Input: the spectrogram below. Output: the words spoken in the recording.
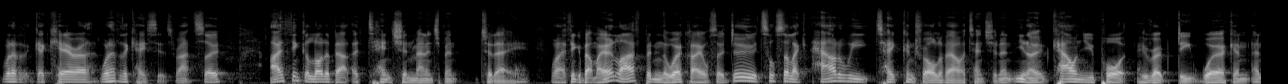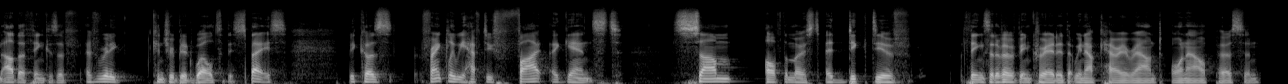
whatever, a carer, whatever the case is, right? So I think a lot about attention management today. When I think about my own life, but in the work I also do, it's also like how do we take control of our attention? And, you know, Cal Newport, who wrote Deep Work, and, and other thinkers have, have really contributed well to this space because frankly, we have to fight against some of the most addictive things that have ever been created that we now carry around on our person.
